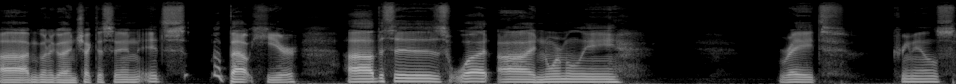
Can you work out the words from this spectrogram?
Uh, I'm gonna go ahead and check this in. It's about here. Uh, this is what I normally rate cream ales.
